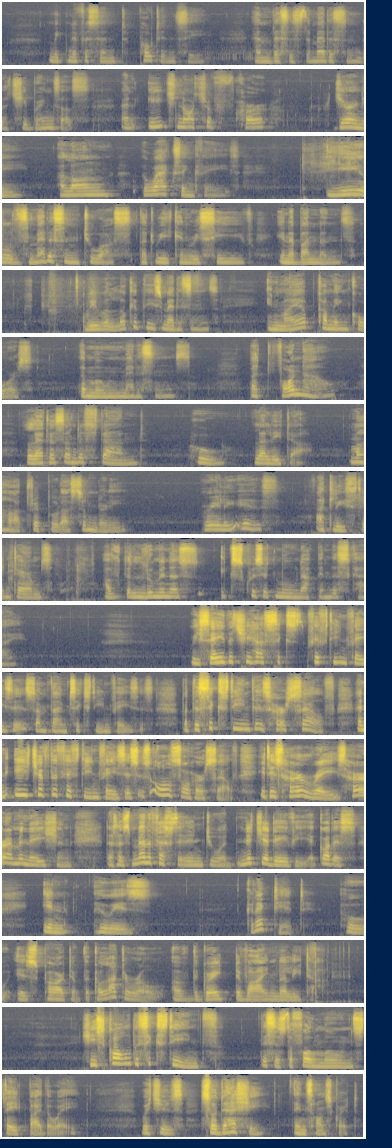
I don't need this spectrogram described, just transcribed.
magnificent potency. And this is the medicine that she brings us and each notch of her journey along the waxing phase yields medicine to us that we can receive in abundance. We will look at these medicines in my upcoming course, The Moon Medicines. But for now, let us understand who Lalita Mahatripura Sundari really is, at least in terms of the luminous, exquisite moon up in the sky. We say that she has six, 15 phases, sometimes 16 phases, but the 16th is herself, and each of the 15 phases is also herself. It is her rays, her emanation that has manifested into a Nitya Devi, a goddess in who is connected, who is part of the collateral of the great divine Lalita. She's called the 16th this is the full moon state, by the way, which is Sodashi in Sanskrit.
